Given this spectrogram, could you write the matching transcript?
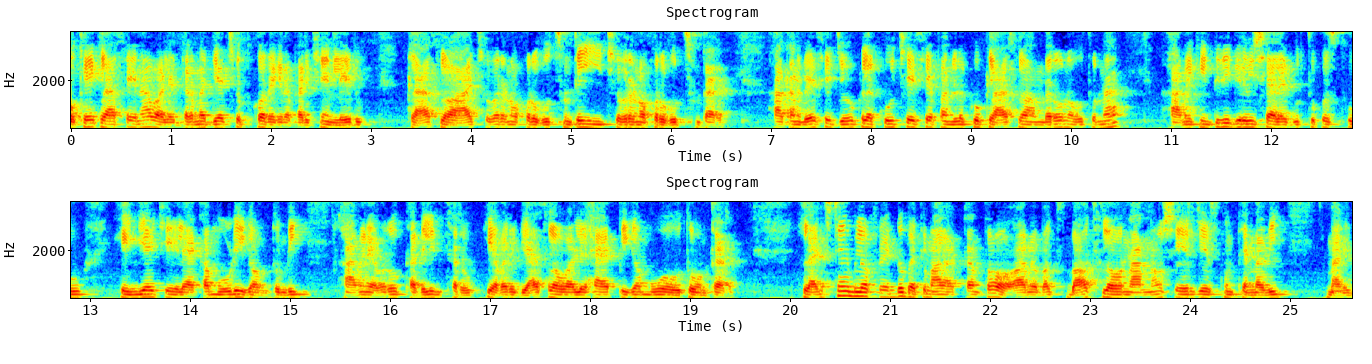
ఒకే క్లాస్ అయినా వాళ్ళిద్దరి మధ్య చెప్పుకోదగిన పరిచయం లేదు. క్లాస్లో ఆ చివరన ఒకరు కూర్చుంటే ఈ చివరన ఒకరు కూర్చుంటారు. అతను వేసే జోకులకు చేసే పనులకు క్లాస్లో అందరూ నవ్వుతున్నా ఆమెకి ఇంటి దగ్గర విషయాలే గుర్తుకొస్తూ ఎంజాయ్ చేయలేక మూడీగా ఉంటుంది. ఆమెను ఎవరు కదిలించరు. ఎవరి ధ్యాసలో వాళ్ళు హ్యాపీగా మూవ్ అవుతూ ఉంటారు. లంచ్ టైంలో ఫ్రెండ్ బతిమాలాడటంతో ఆమె బాక్స్ బాక్స్లో ఉన్న అన్నం షేర్ చేసుకుని తిన్నది మని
